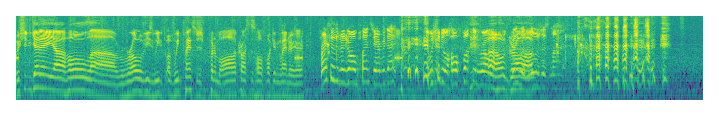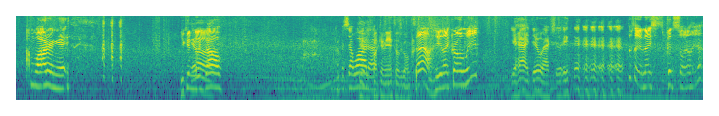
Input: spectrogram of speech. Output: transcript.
We should get a uh, whole uh, row of these weed of weed plants and just put them all across this whole fucking land right here. Francis has been growing plants here every day. yeah, we should do a whole fucking row. A whole He grow would up. lose his mind. I'm watering it. You can. Here we uh, go. 100% Yeah, water. fucking Anto's going. Sal, you like growing weed? Yeah, I do actually. Looks like a nice, good soil here.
